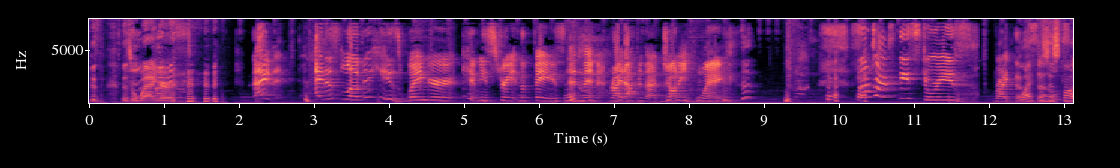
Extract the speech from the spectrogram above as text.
This this wanger. I, I just love it. He's Wanger hit me straight in the face, and then right after that, Johnny Wang. Sometimes these stories write themselves. life is just funny,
